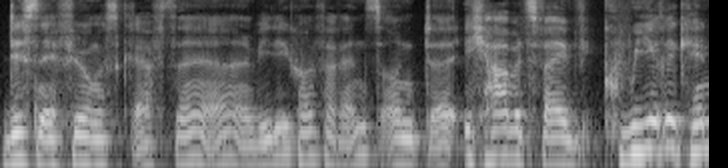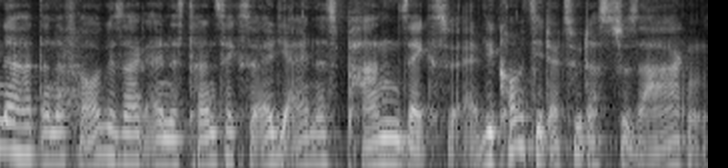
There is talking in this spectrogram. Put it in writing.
Disney-Führungskräfte, ja, eine Videokonferenz und äh, ich habe zwei queere Kinder, hat eine Frau gesagt, eine ist transsexuell, die eine ist pansexuell. Wie kommt sie dazu, das zu sagen?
